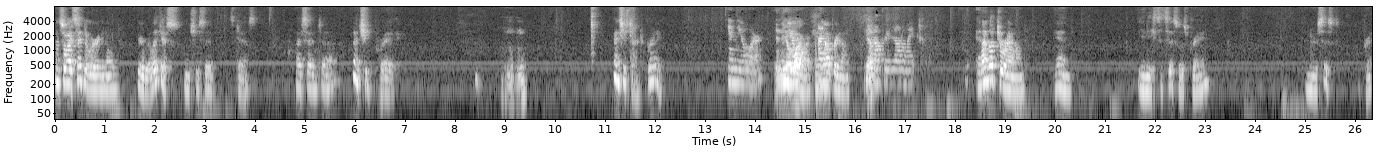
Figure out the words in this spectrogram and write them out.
And so I said to her, you know, you're religious. And she said, yes. I said, uh, then she'd pray. Mm-hmm. And she started to pray. In the OR, In the OR. Can I'm- operate on. being Yep. operated on awake. And I looked around, and the anesthetist was praying. The nurses were praying.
